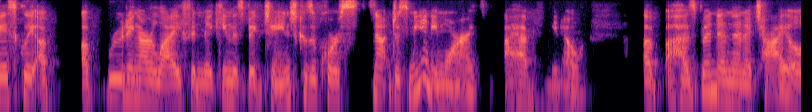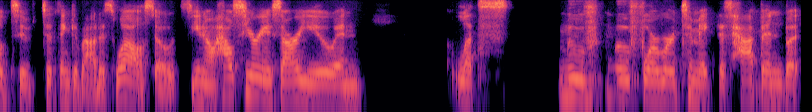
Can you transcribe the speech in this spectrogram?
basically up uprooting our life and making this big change. Because of course it's not just me anymore. It's, i have you mm-hmm. know a, a, husband and then a child to to think about as well. So it's you know how serious are you? And let's move move forward to make this happen. But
